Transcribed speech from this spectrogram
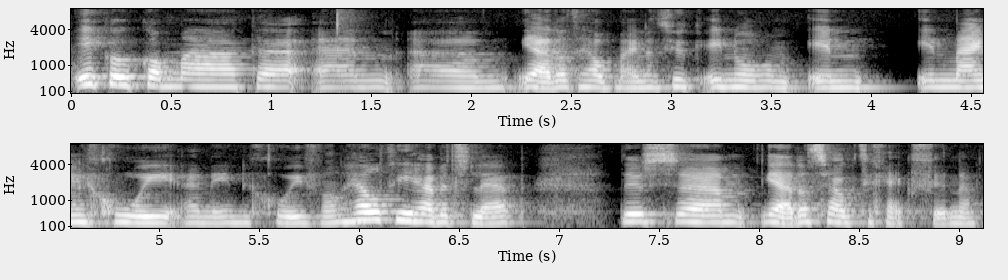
ik ook kan maken. En um, ja, dat helpt mij natuurlijk enorm in, in mijn groei en in de groei van Healthy Habits Lab. Dus um, ja, dat zou ik te gek vinden.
